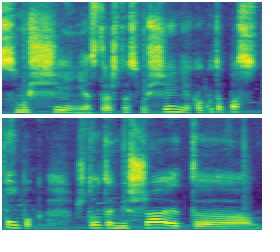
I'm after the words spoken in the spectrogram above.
смущение, страшное смущение, какой-то поступок, что-то мешает э,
